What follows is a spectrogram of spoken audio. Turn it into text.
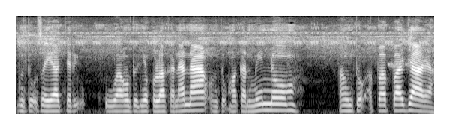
untuk saya cari uang untuk nyekolahkan anak untuk makan minum ah, untuk apa-apa aja ya.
